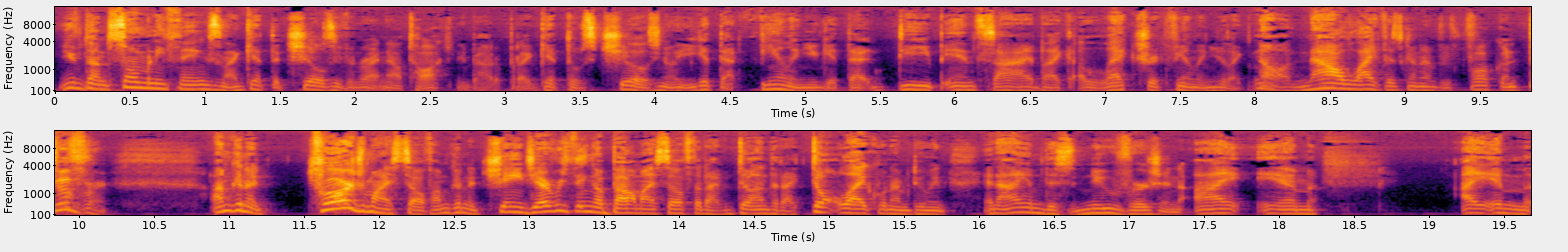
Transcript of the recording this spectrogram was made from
you've done so many things and I get the chills even right now talking about it, but I get those chills. You know, you get that feeling, you get that deep inside, like electric feeling. You're like, no, now life is to be fucking different. I'm to charge myself. I'm going to change everything about myself that I've done that I don't like what I'm doing. And I am this new version. I am, I am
